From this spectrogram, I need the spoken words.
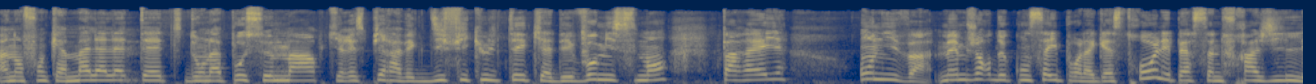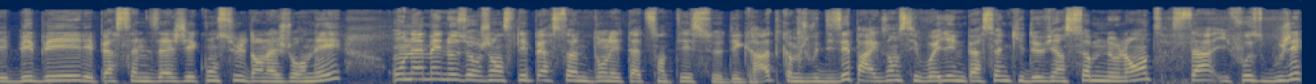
un enfant qui a mal à la tête, dont la peau se marbre, qui respire avec difficulté, qui a des vomissements, pareil, on y va. Même genre de conseil pour la gastro, les personnes fragiles, les bébés, les personnes âgées consultent dans la journée. On amène aux urgences les personnes dont l'état de santé se dégrade. Comme je vous disais, par exemple, si vous voyez une personne qui devient somnolente, ça, il faut se bouger.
